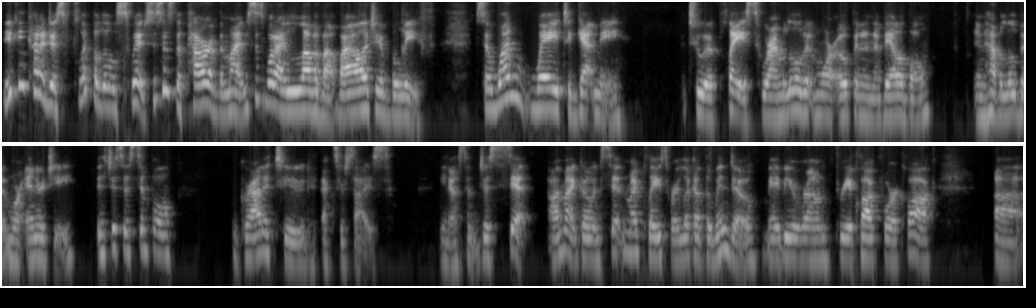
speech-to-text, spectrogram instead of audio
You can kind of just flip a little switch. This is the power of the mind. This is what I love about biology of belief. So one way to get me to a place where I'm a little bit more open and available and have a little bit more energy it's just a simple gratitude exercise. You know, so just sit. I might go and sit in my place where I look out the window, maybe around three o'clock, four o'clock, uh,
